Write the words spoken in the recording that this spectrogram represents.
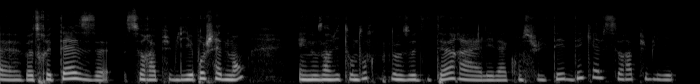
Euh, votre thèse sera publiée prochainement et nous invitons donc nos auditeurs à aller la consulter dès qu'elle sera publiée.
